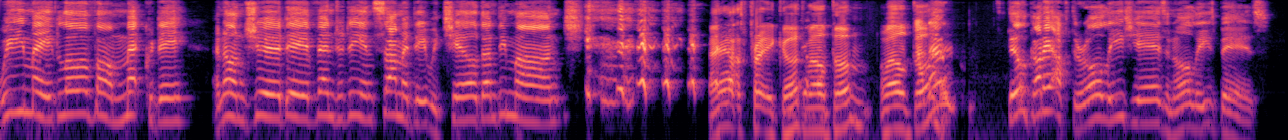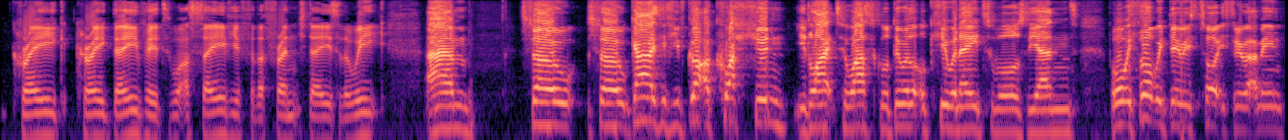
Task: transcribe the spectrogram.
We made love on Mercredi. And on Jeudi, Vendredi, and Samedi, we chilled on Dimanche. Hey, that's pretty good. Well done. Well done. Still got it after all these years and all these beers. Craig, Craig David, what a saviour for the French days of the week. Um, so, so guys, if you've got a question you'd like to ask, we'll do a little Q and A towards the end. But what we thought we'd do is talk you through it. I mean,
